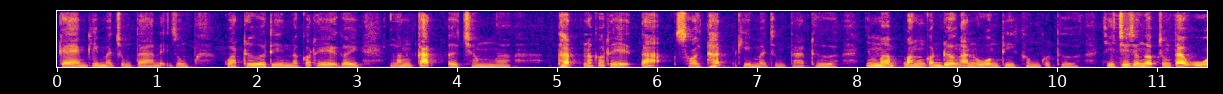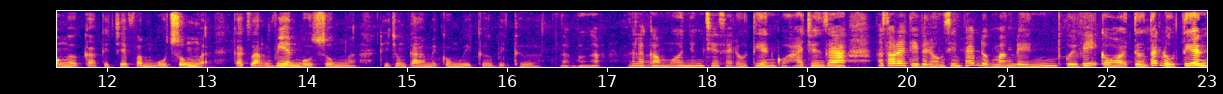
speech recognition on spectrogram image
kém khi mà chúng ta lại dùng quá thừa thì nó có thể gây lắng cặn ở trong thận nó có thể tạo sỏi thận khi mà chúng ta thừa nhưng mà bằng con đường ăn uống thì không có thừa chỉ trừ trường hợp chúng ta uống ở các cái chế phẩm bổ sung ấy, các dạng viên bổ sung ấy, thì chúng ta mới có nguy cơ bị thừa dạ vâng ạ rất là dạ. cảm ơn những chia sẻ đầu tiên của hai chuyên gia và sau đây thì Việt Hồng xin phép được mang đến quý vị câu hỏi tương tác đầu tiên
